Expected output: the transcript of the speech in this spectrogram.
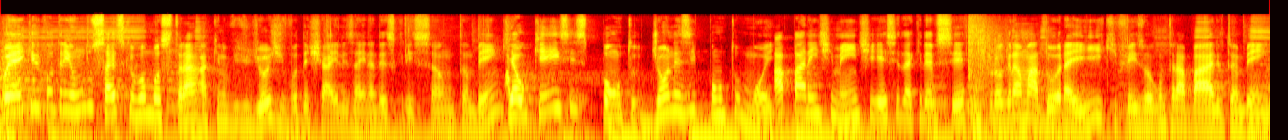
Foi aí que eu encontrei um dos sites que eu vou mostrar aqui no vídeo de hoje, vou deixar eles aí na descrição também, que é o cases.jonese.moi. Aparentemente, esse daqui deve ser um programador aí que fez algum trabalho também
